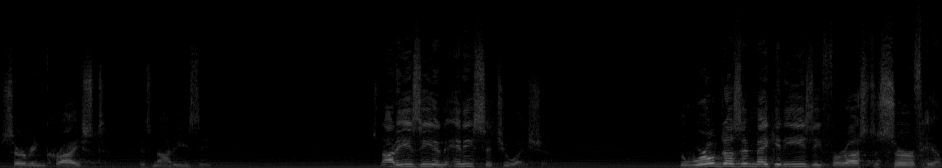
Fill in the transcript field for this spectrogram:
Serving Christ is not easy. It's not easy in any situation. The world doesn't make it easy for us to serve Him.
